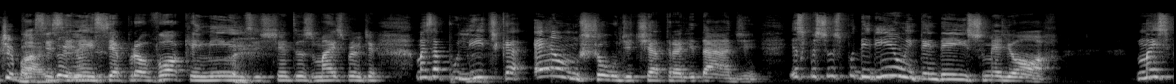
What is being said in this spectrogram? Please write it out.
Demais. Vossa Excelência provoca em mim os instintos mais primitivos. Mas a política é um show de teatralidade. E as pessoas poderiam entender isso melhor. Mas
